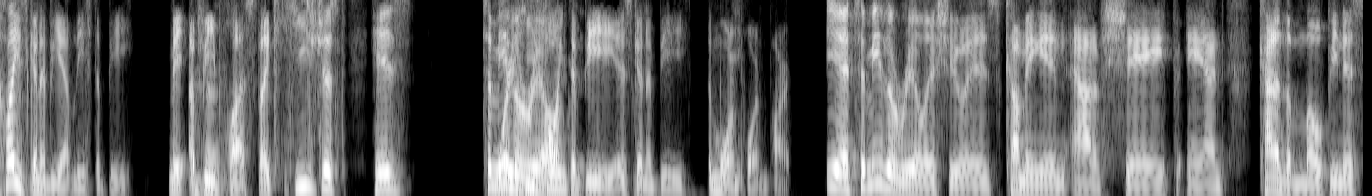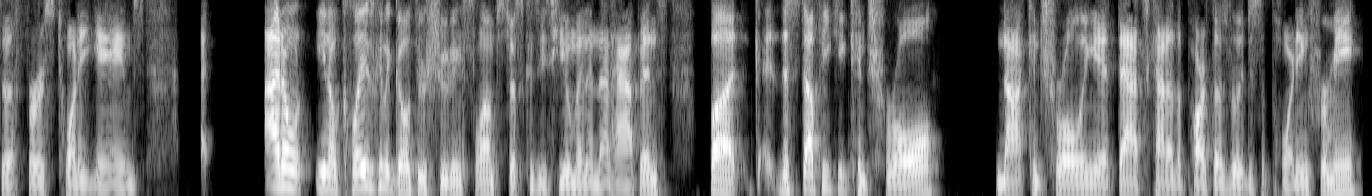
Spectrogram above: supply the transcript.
Klay's going to be at least a B, a B plus. Like, he's just his. To me, the he's real, going to be is going to be the more important part. Yeah, to me, the real issue is coming in out of shape and kind of the mopiness of the first 20 games. I don't, you know, Klay's going to go through shooting slumps just because he's human and that happens. But the stuff he can control, not controlling it, that's kind of the part that was really disappointing for me.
